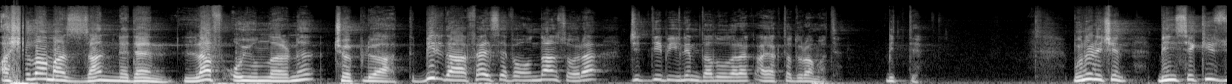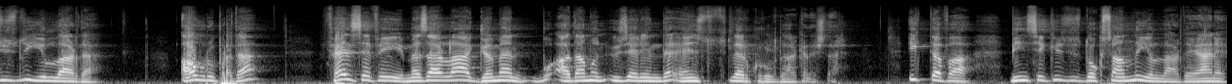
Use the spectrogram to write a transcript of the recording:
aşılamaz zanneden laf oyunlarını çöplüğe attı. Bir daha felsefe ondan sonra ciddi bir ilim dalı olarak ayakta duramadı. Bitti. Bunun için 1800'lü yıllarda Avrupa'da felsefeyi mezarlığa gömen bu adamın üzerinde enstitüler kuruldu arkadaşlar. İlk defa 1890'lı yıllarda yani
